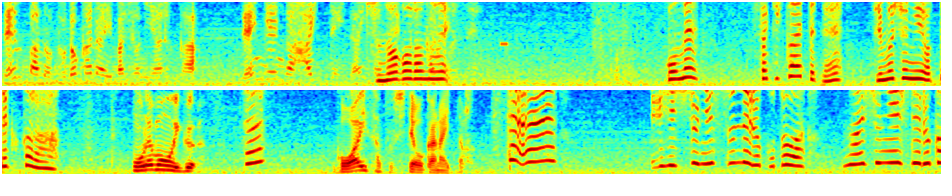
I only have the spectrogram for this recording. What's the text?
電波の届かない場所にあるか電源が入っていないか繋がらない。ごめん。先帰ってて。事務所に寄ってくから。俺も行く。え？ご挨拶しておかないと。一緒に住んでることは内緒にしてるか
